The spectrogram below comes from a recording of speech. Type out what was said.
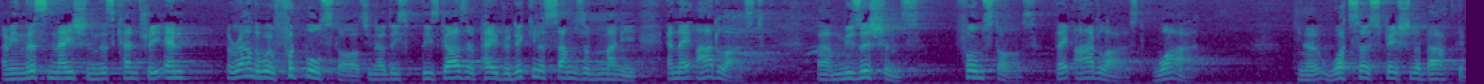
I mean, this nation, this country, and around the world, football stars, you know, these, these guys that are paid ridiculous sums of money, and they idolized. Um, musicians, film stars, they idolized. Why? You know, what's so special about them?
